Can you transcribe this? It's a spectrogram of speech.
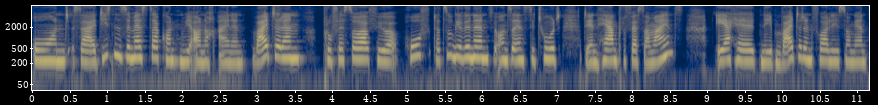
Und seit diesem Semester konnten wir auch noch einen weiteren Professor für Hof dazu gewinnen für unser Institut, den Herrn Professor Mainz. Er hält neben weiteren Vorlesungen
